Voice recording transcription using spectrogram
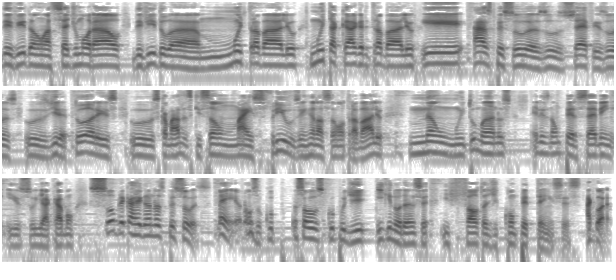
devido a um assédio moral, devido a muito trabalho, muita carga de trabalho e as pessoas, os chefes, os, os diretores, os camaradas que são mais frios em relação ao trabalho, não muito humanos, eles não percebem isso e acabam sobrecarregando as pessoas. Bem, eu não os culpo, eu só os culpo de ignorância e falta de competências. Agora,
